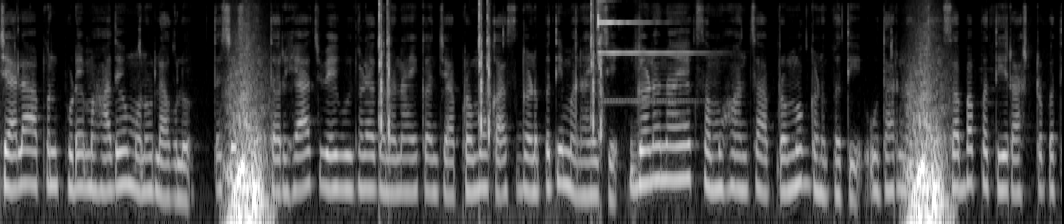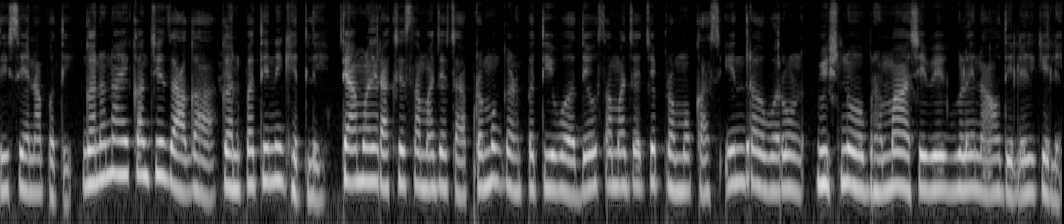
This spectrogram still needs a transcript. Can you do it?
ज्याला आपण पुढे महादेव म्हणू लागलो. तसेच नंतर ह्याच वेगवेगळ्या गणनायकांच्या प्रमुखास गणपती म्हणायचे. गणनायक समूहांचा प्रमुख गणपती उदाहरणार्थ सभापती राष्ट्रपती सेनापती गणनायकांची जागा गणपतीने घेतली. त्यामुळे राक्षस समाजाचा प्रमुख गणपती व देव समाजाचे प्रमुखास इंद्र वरुण विष्णू ब्रह्मा असे वेगवेगळे नाव दिले गेले.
